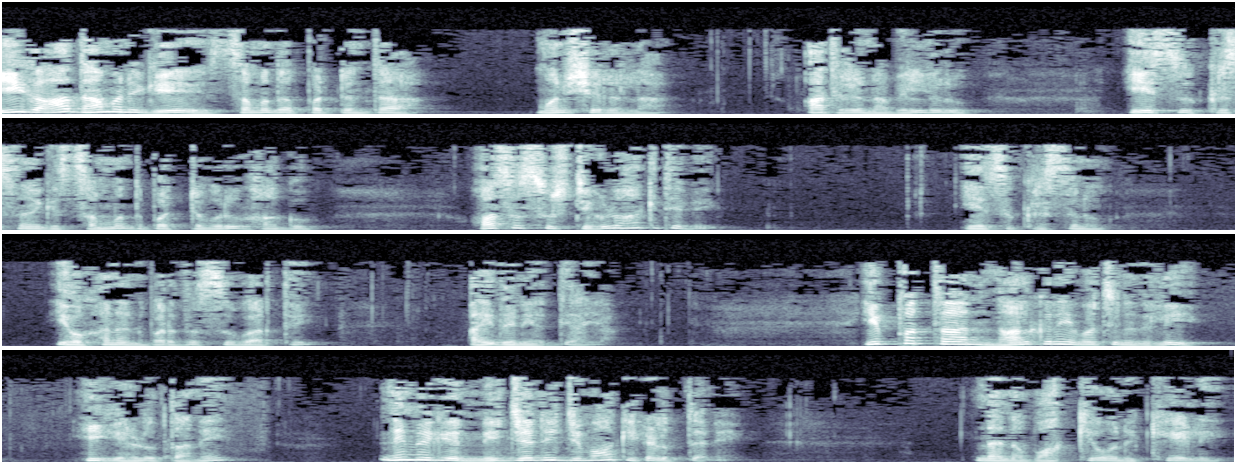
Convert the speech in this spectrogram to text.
ಈಗ ಆ ಧಾಮನಿಗೆ ಸಂಬಂಧಪಟ್ಟಂತ ಮನುಷ್ಯರಲ್ಲ, ಆದರೆ ನಾವೆಲ್ಲರೂ ಯೇಸು ಕ್ರಿಸ್ತನಿಗೆ ಸಂಬಂಧಪಟ್ಟವರು ಹಾಗೂ ಹೊಸ ಸೃಷ್ಟಿಗಳು ಆಗಿದ್ದೇವೆ ಯೇಸು ಕ್ರಿಸ್ತನು ಯೋಹನನ್ ಬರೆದ ಸುವಾರ್ತೆ ಐದನೇ ಅಧ್ಯಾಯ. ಇಪ್ಪತ್ತ ನಾಲ್ಕನೇ ವಚನದಲ್ಲಿ ಹೀಗೆ ಹೇಳುತ್ತಾನೆ, ನಿಮಗೆ ನಿಜ ನಿಜವಾಗಿ ಹೇಳುತ್ತೇನೆ, ನನ್ನ ವಾಕ್ಯವನ್ನು ಕೇಳಿ,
